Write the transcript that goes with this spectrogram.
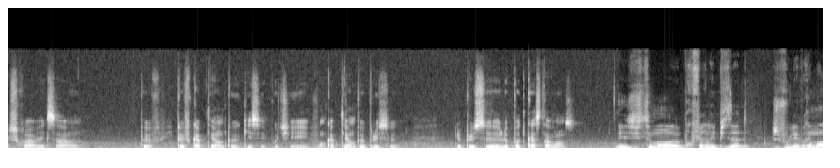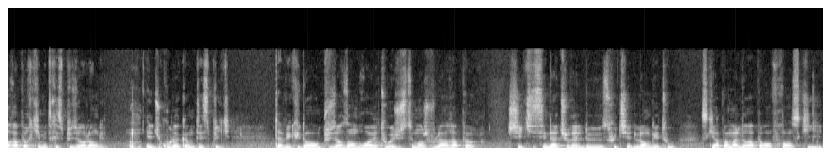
je, crois avec ça, ils peuvent, ils peuvent capter un peu qui c'est Pucci ils vont capter un peu plus euh, le plus euh, le podcast avance. Et justement, euh, pour faire l'épisode, je voulais vraiment un rappeur qui maîtrise plusieurs langues. Et du coup, là, comme t'expliques, t'as vécu dans plusieurs endroits et tout. Et justement, je voulais un rappeur chez qui c'est naturel de switcher de langue et tout. Parce qu'il y a pas mal de rappeurs en France qui,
